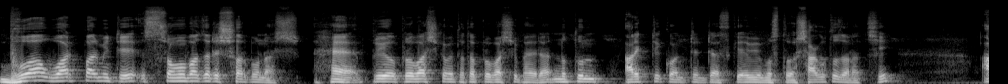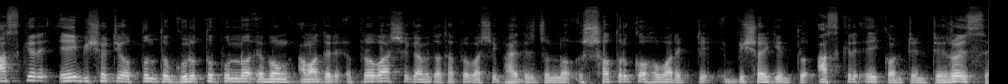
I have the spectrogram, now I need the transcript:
ভুয়া ওয়ার্ক পারমিটে শ্রমবাজারের সর্বনাশ। হ্যাঁ প্রিয় প্রবাসী কর্মী তথা প্রবাসী ভাইরা, নতুন আরেকটি কন্টেন্টে আজকে এবি মোস্তফা স্বাগত জানাচ্ছি। আজকের এই বিষয়টি অত্যন্ত গুরুত্বপূর্ণ এবং আমাদের প্রবাসীগামী তথা প্রবাসী ভাইদের জন্য সতর্ক হওয়ার একটি বিষয় কিন্তু আজকের এই কন্টেন্টে রয়েছে।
